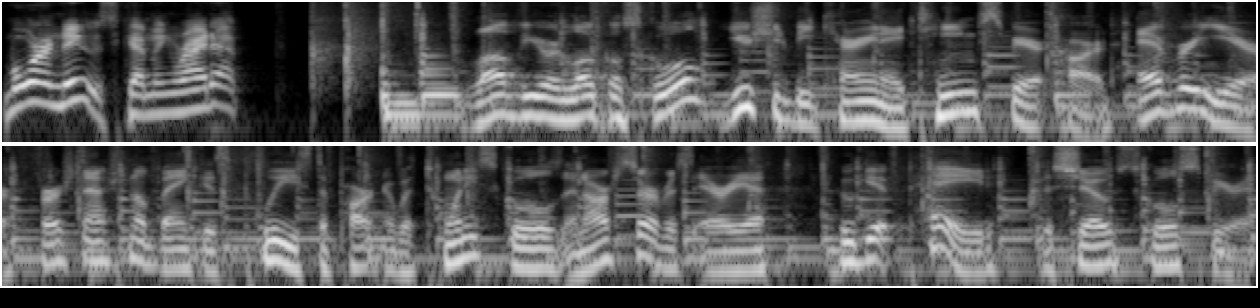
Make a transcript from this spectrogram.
More news coming right up. Love your local school? You should be carrying a Team Spirit card. Every year, First National Bank is pleased to partner with 20 schools in our service area who get paid to show school spirit.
